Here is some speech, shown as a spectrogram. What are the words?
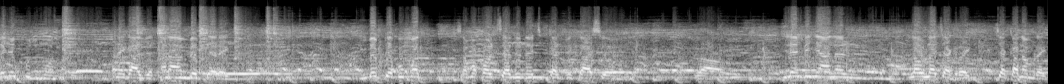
gañ a coupe du monde. Sénégal bi xanaa mbégte rek mbégte bu mag sama xol seetlu na ci qualification bi waaw di leen di ñaanal law la cak rek ca kanam rek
